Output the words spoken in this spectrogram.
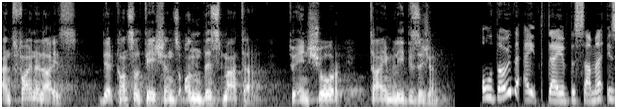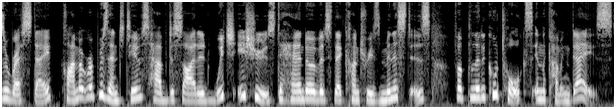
and finalize their consultations on this matter to ensure timely decision. Although the eighth day of the summit is a rest day, climate representatives have decided which issues to hand over to their country's ministers for political talks in the coming days.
